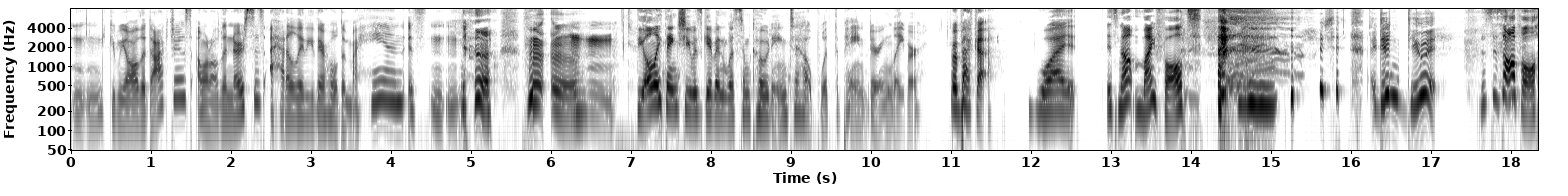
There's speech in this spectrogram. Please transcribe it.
Mm-mm. Give me all the doctors. I want all the nurses. I had a lady there holding my hand. It's. Mm-mm. Mm-mm. Mm-mm. the only thing she was given was some codeine to help with the pain during labor. Rebecca. What? It's not my fault. I didn't do it. This is awful.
